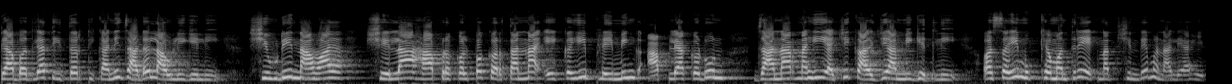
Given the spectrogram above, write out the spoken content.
त्या बदल्यात इतर ठिकाणी झाडं लावली गेली. शिवडी नावा शेला हा प्रकल्प करताना एकही फ्लेमिंग आपल्याकडून जाणार नाही याची काळजी आम्ही घेतली असंही मुख्यमंत्री एकनाथ शिंदे म्हणाले आहेत.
